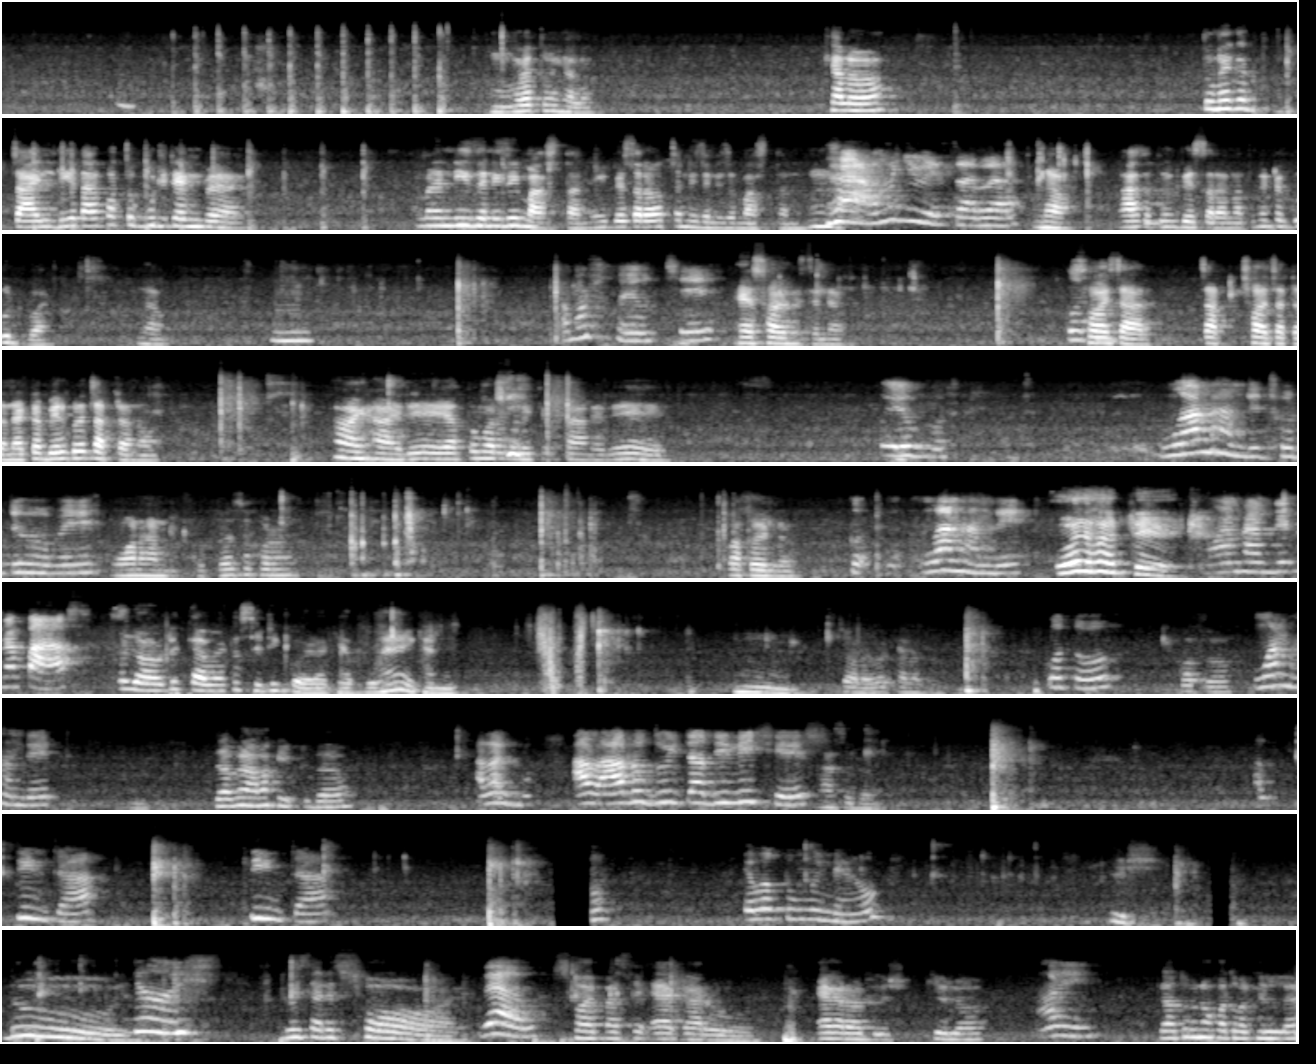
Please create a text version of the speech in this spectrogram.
এবার তুমি খেলো। খেলো। তুমি চাইল দিয়ে তারপর তো গুটি টানবে। মানে নিজে নিজেই মাস্তান। এই বেচারা হচ্ছে নিজে নিজে মাস্তান। হ্যাঁ নাও আচ্ছা তুমি বেচারা না তুমি একটা গুড বয় না। আমার ছয় হচ্ছে। হ্যাঁ ছয় হয়েছে কত? ছয় চার। চার ছয় চারটা না একটা বের করে চারটা নাও। হায় হায় রে এতবার বলে কেউ টানে রে। হতে হবে করতে আছে করো কত না ক্যামেরাটা সেটিং করে রাখি আপু হ্যাঁ এখানে হুম চলো এবার খেলা যাক। কত কত ওয়ান হান্ড্রেড যাবে আমাকে একটু দাও আর আরও দুইটা দিলি শেষ আচ্ছা দাও আর তিনটা তিনটা। এবার তুমি নেও। ইস দুই। দুই। দুই চারে ছয়। ছয় পাঁচে এগারো। এগারো দুই কি হলো? আমি কেউ তুমি না কতবার খেললে?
